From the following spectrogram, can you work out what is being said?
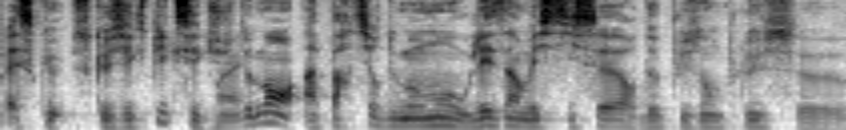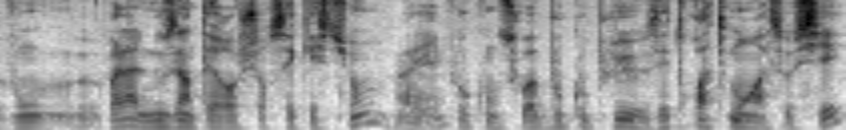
Bah, ce que, ce que j'explique, c'est que justement, à partir du moment où les investisseurs de plus en plus euh, vont, euh, voilà, nous interrogent sur ces questions, bah, il faut qu'on soit beaucoup plus étroitement associés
